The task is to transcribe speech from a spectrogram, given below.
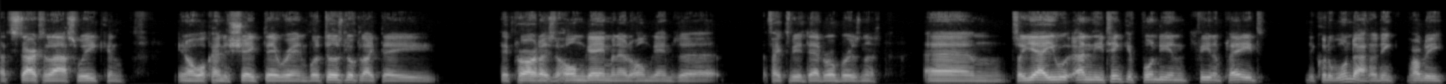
at the start of last week, and you know what kind of shape they were in. But it does look like they they prioritized the home game, and now the home game's uh, effectively a dead rubber, isn't it? Um. So yeah, you and you think if Bundee and Phelan played, they could have won that. I think probably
